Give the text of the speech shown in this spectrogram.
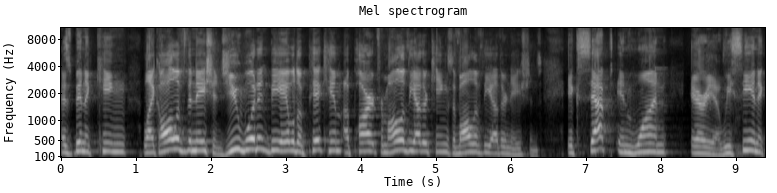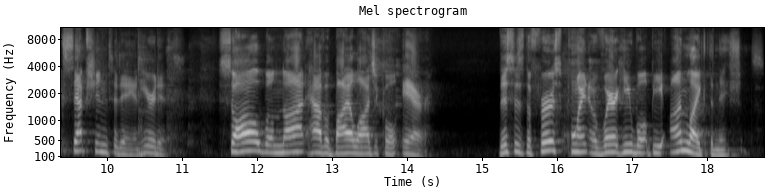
has been a king like all of the nations. You wouldn't be able to pick him apart from all of the other kings of all of the other nations, except in one area. We see an exception today, and here it is Saul will not have a biological heir. This is the first point of where he will be unlike the nations.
